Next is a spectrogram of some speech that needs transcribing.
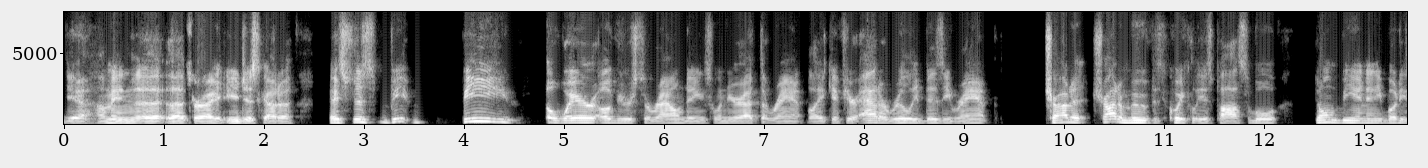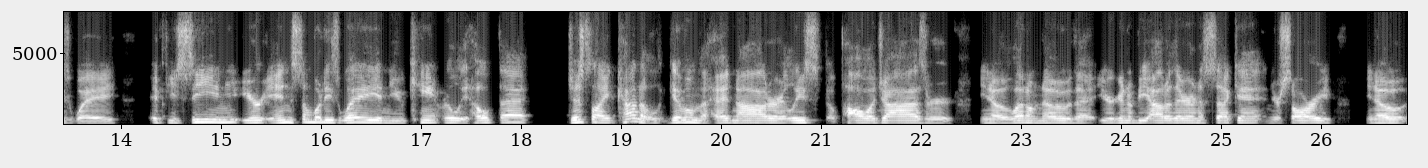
Yeah, I mean uh, that's right. You just gotta. It's just be be aware of your surroundings when you're at the ramp. Like if you're at a really busy ramp, try to try to move as quickly as possible. Don't be in anybody's way. If you see you're in somebody's way and you can't really help that, just like kind of give them the head nod or at least apologize or you know let them know that you're going to be out of there in a second and you're sorry. You know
